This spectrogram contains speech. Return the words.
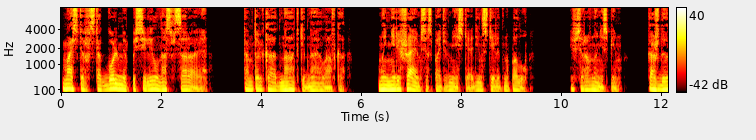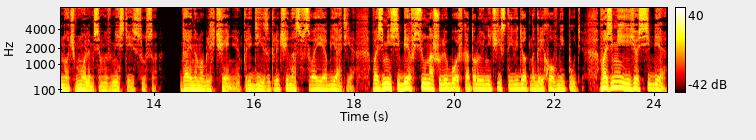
Мастер в Стокгольме поселил нас в сарае — там только одна откидная лавка. Мы не решаемся спать вместе, один стелет на полу. И все равно не спим. Каждую ночь молимся мы вместе Иисусу. Дай нам облегчение, приди, заключи нас в свои объятия. Возьми себе всю нашу любовь, которую нечистый ведет на греховный путь. Возьми ее себе.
